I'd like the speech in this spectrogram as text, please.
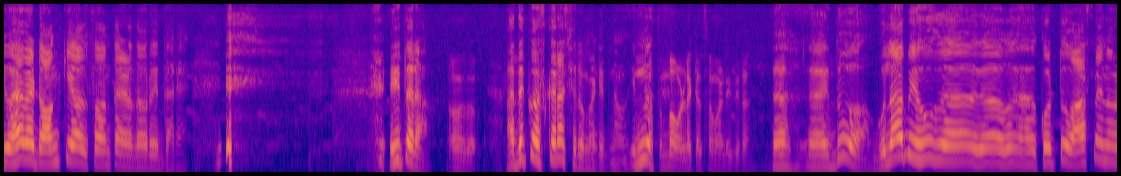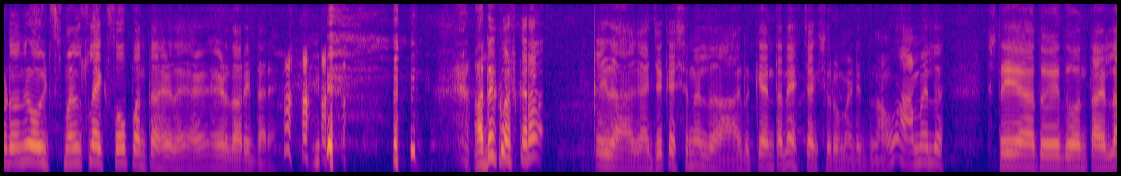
you have a donkey also ಅಂತ ಹೇಳಿದವರು ಇದ್ದಾರೆ. ಈ ಥರ ಹೌದು. ಅದಕ್ಕೋಸ್ಕರ ಶುರು ಮಾಡಿದ್ದು ನಾವು. ಇನ್ನು ತುಂಬ ಒಳ್ಳೆ ಕೆಲಸ ಮಾಡಿದ್ದೀರಾ? ಇದು ಗುಲಾಬಿ ಹೂ ಕೊಟ್ಟು ವಾಸನೆ ನೋಡು ಓ ಇಟ್ ಸ್ಮೆಲ್ಸ್ ಲೈಕ್ ಸೋಪ್ ಅಂತ ಹೇಳಿದವರು ಹೇಳ್ದವ್ರಿದ್ದಾರೆ ಅದಕ್ಕೋಸ್ಕರ ಇದು ಎಜುಕೇಷನಲ್ ಅದಕ್ಕೆ ಅಂತಲೇ ಹೆಚ್ಚಾಗಿ ಶುರು ಮಾಡಿದ್ದು ನಾವು. ಆಮೇಲೆ ಸ್ಟೇ ಅದು ಇದು ಅಂತ ಎಲ್ಲ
